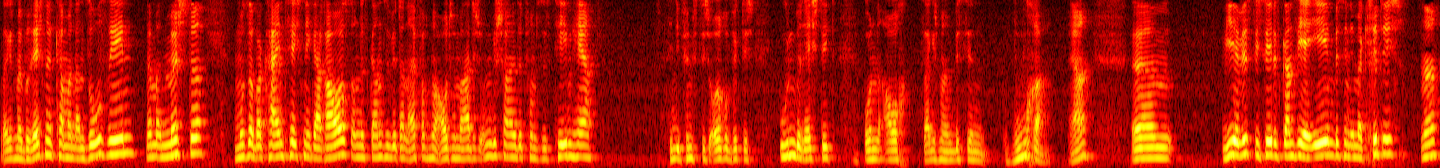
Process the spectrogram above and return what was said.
sage ich mal, berechnet, kann man dann so sehen, wenn man möchte, muss aber kein Techniker raus und das Ganze wird dann einfach nur automatisch umgeschaltet vom System her. Sind die 50 Euro wirklich unberechtigt und auch, sage ich mal, ein bisschen Wucher. Ja? Ähm, wie ihr wisst, ich sehe das Ganze ja eh ein bisschen immer kritisch, ne?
